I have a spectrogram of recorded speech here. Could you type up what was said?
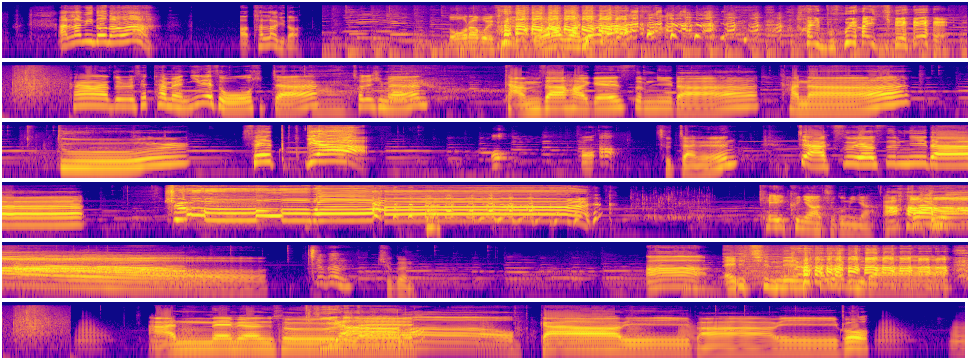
알람이 너 나와. 아 탈락이다. 너라고 했습니다. 뭐라고 하냐? 아니 뭐야 이게 하나 둘 셋 하면 1에서 5 숫자 아휴. 쳐주시면 감사하겠습니다. 하나 둘 셋. 야 어? 숫자는 짝수였습니다. 슈발 케이크냐 죽음이냐. 아하 어... 죽음. 죽음. 아 H님 탈락입니다. 안 내면 술래. 가위바위보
